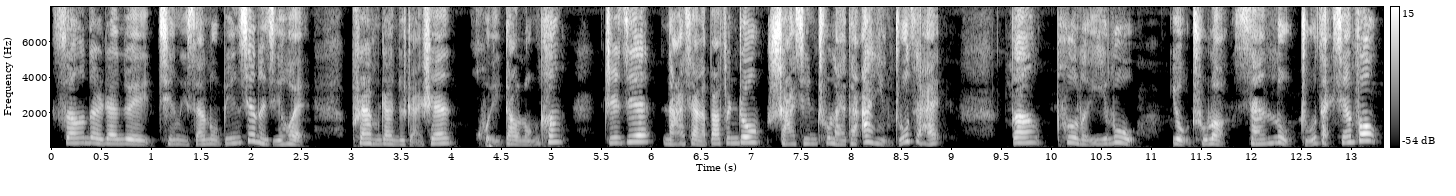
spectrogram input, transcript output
桑德战队清理三路兵线的机会。Prime 战队转身回到龙坑，直接拿下了八分钟刷新出来的暗影主宰。刚破了一路，又出了三路主宰先锋，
